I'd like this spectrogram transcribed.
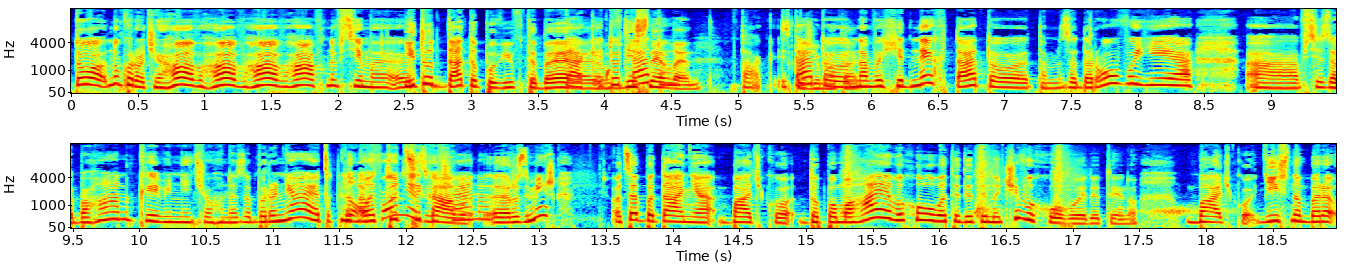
то ну коротше, гав, гав, гав, гав. Ну всі ми... І тут тато повів тебе так, і в Діснейленд. Так, і тато так. на вихідних тато там задаровує а, всі забаганки, він нічого не забороняє. Тобто ну, на от фоні, тут цікаво, звичайно... розумієш? Оце питання: батько допомагає виховувати дитину чи виховує дитину. Батько дійсно бере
